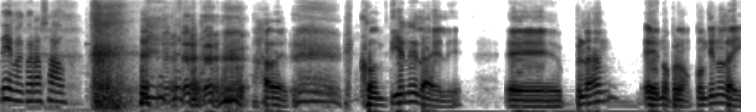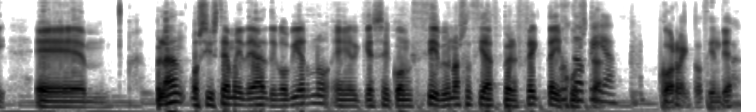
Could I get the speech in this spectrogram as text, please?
Dime, corazón. A ver, contiene la L. Eh, plan. eh, no, perdón, contiene la I. Eh, plan o sistema ideal de gobierno en el que se concibe una sociedad perfecta y Utopía. justa. Correcto, Cintia.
